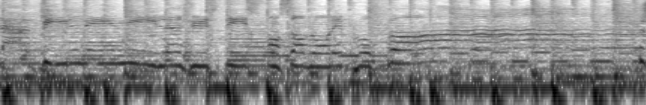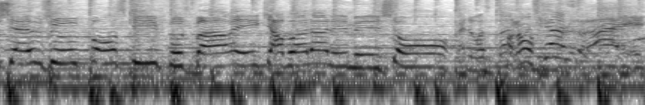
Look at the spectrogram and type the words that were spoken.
La ville ni l'injustice, ensemble on les pourfend. Chef, je pense qu'il faut se barrer car voilà les méchants. On se casse Allez.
